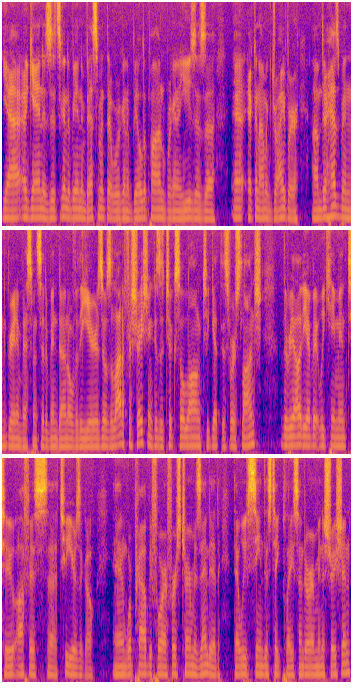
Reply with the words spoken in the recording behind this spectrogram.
Yeah, again, is it's going to be an investment that we're going to build upon. We're going to use as a, economic driver. Um, there has been great investments that have been done over the years. There was a lot of frustration because it took so long to get this first launch. The reality of it, we came into office uh, two years ago, and we're proud before our first term is ended that we've seen this take place under our administration.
